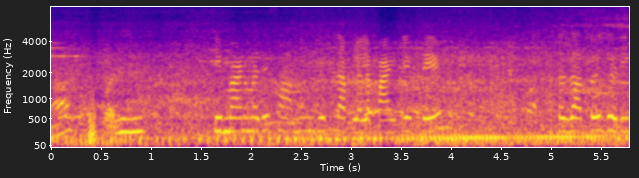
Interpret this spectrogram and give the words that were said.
हा? पण डिमांडमध्ये सामान घेतलं आपल्याला पाहिजे ते. आता जातोय घरी.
